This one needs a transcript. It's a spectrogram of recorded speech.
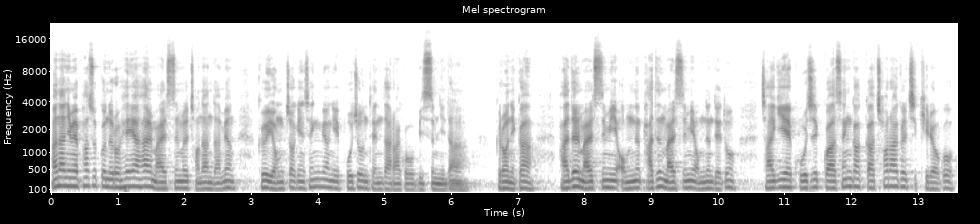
하나님의 파수꾼으로 해야 할 말씀을 전한다면 그 영적인 생명이 보존된다라고 믿습니다. 그러니까 받을 말씀이 없는 받은 말씀이 없는데도 자기의 고집과 생각과 철학을 지키려고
